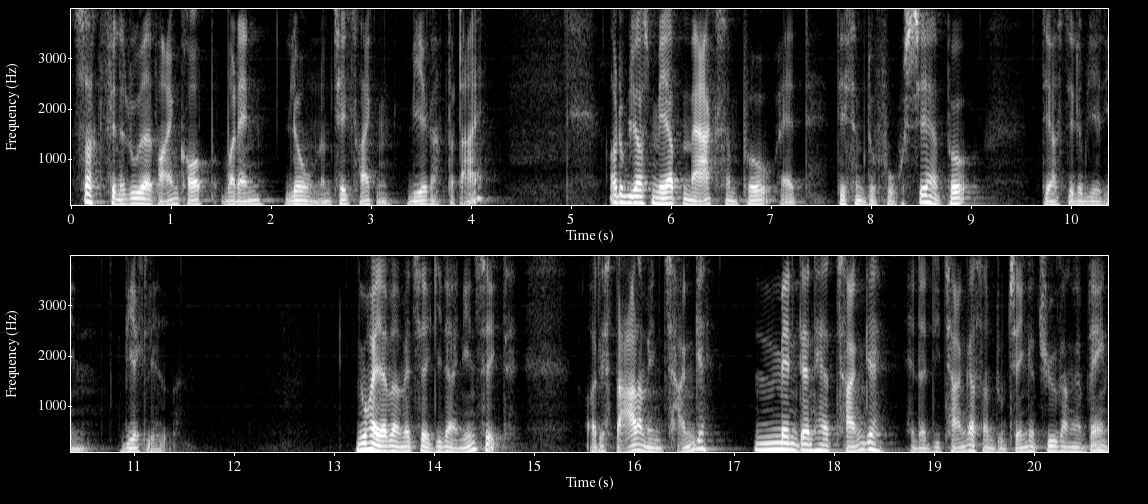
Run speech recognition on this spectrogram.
så finder du ud af på egen krop, hvordan loven om tiltrækning virker for dig. Og du bliver også mere opmærksom på, at det, som du fokuserer på, det er også det, der bliver din virkelighed. Nu har jeg været med til at give dig en indsigt, og det starter med en tanke, men den her tanke, eller de tanker, som du tænker 20 gange om dagen,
